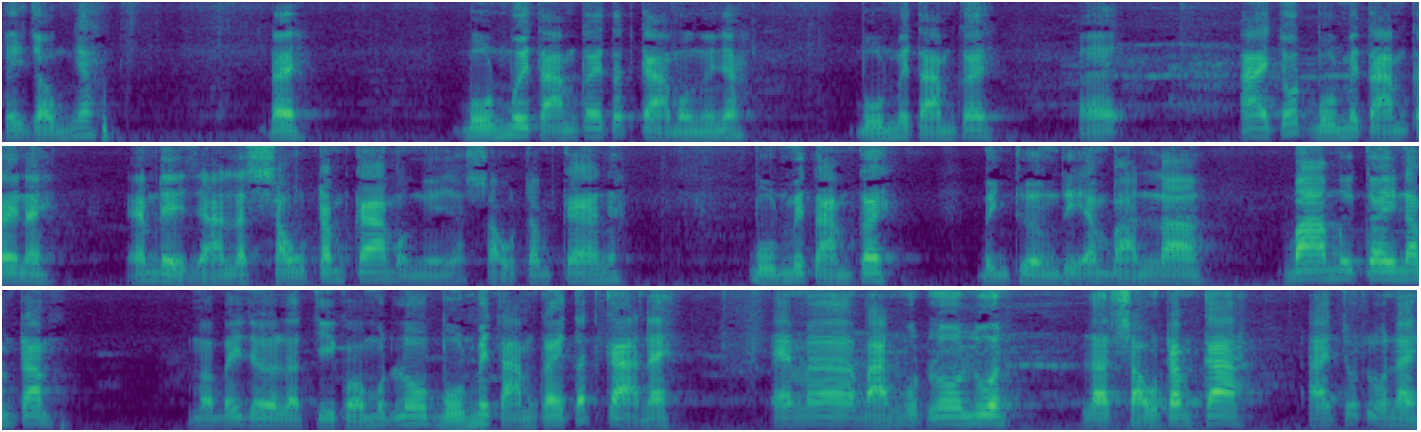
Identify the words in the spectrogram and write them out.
cây giống nhá. Đây 48 cây tất cả mọi người nhá. 48 cây. Đấy ai chốt 48 cây này, em để giá là 600k mọi người nhé 600k nhé. 48 cây. Bình thường thì em bán là 30 cây 500 mà bây giờ là chỉ có một lô 48 cây tất cả này. Em à, bán một lô luôn là 600k ai chốt lô này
